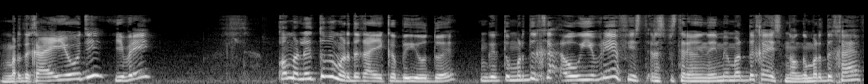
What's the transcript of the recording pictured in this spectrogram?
Мордыхай Иуди, еврей? Омарлей, то вы Мордыхай, Иудой? Он говорит, у, Мордыха, у евреев есть распространенное имя Мордыхай, есть много Мордыхаев.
